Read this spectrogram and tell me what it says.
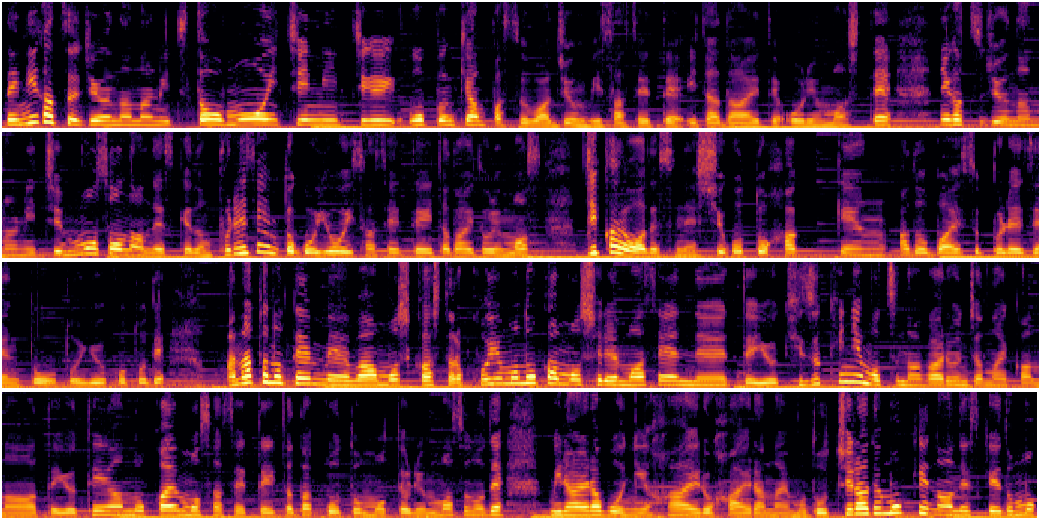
で2月17日ともう1日オープンキャンパスは準備させていただいておりまして2月17日もそうなんですけどもプレゼントご用意させていただいております。次回はですね仕事発見アドバイスプレゼントということであなたの店名はもしかしたらこういうものかもしれませんねっていう気づきにもつながるんじゃないかなっていう提案の会もさせていただこうと思っておりますので未来ラボに入る入らないもどちらでも OK なんですけれども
